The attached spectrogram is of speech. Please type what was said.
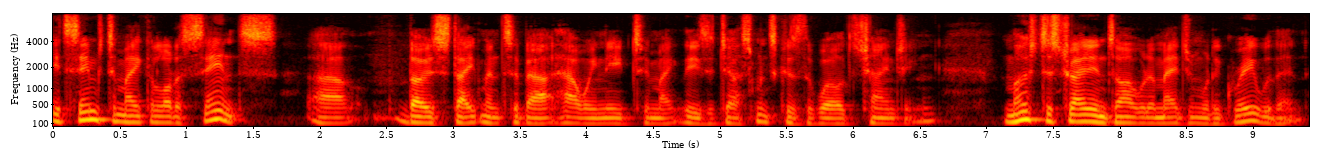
It seems to make a lot of sense. Uh, those statements about how we need to make these adjustments because the world's changing. Most Australians, I would imagine, would agree with it.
